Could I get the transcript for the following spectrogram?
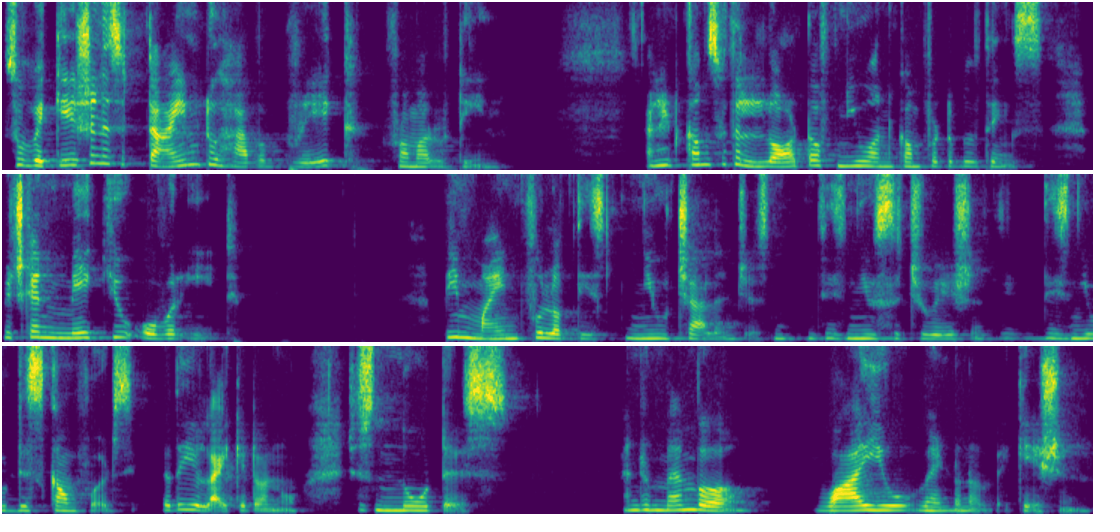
So vacation is a time to have a break from our routine. And it comes with a lot of new uncomfortable things which can make you overeat be mindful of these new challenges these new situations these new discomforts whether you like it or no. Just notice and remember why you went on a vacation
